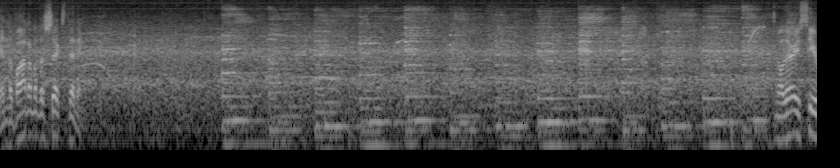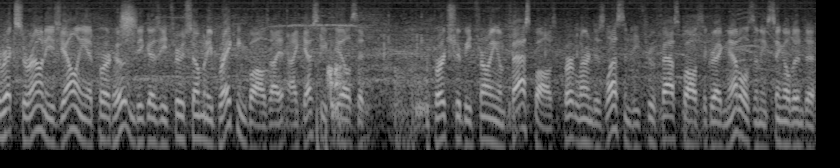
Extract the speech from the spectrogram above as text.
in the bottom of the sixth inning. Well, there you see Rick Cerone. He's yelling at Burt Hooton because he threw so many breaking balls. I, I guess he feels that Burt should be throwing him fastballs. Burt learned his lesson. He threw fastballs to Greg Nettles and he singled into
